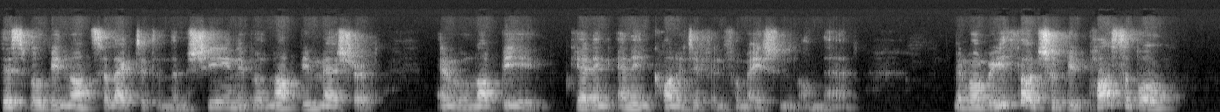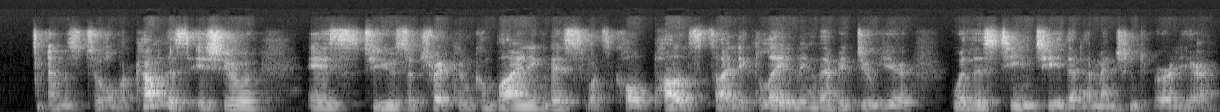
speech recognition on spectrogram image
This will be not selected in the machine, it will not be measured, and will not be getting any quantitative information on that. And what we thought should be possible um, is to overcome this issue is to use a trick in combining this, what's called pulse SILAC labeling that we do here with this TMT that I mentioned earlier,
